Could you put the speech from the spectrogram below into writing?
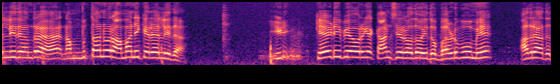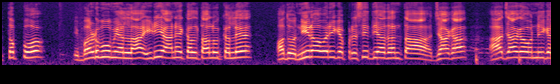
ಎಲ್ಲಿದೆ ಅಂದರೆ ನಮ್ಮ ಮುತ್ತಾನೂರು ಅಮಾನಿಕೆರೆಯಲ್ಲಿದೆ ಇಡೀ ಕೆ ಡಿ ಬಿ ಅವರಿಗೆ ಕಾಣಿಸಿರೋದು ಇದು ಬರಡು ಭೂಮಿ, ಆದರೆ ಅದು ತಪ್ಪು. ಈ ಬರಡು ಭೂಮಿ ಅಲ್ಲ, ಇಡೀ ಆನೇಕಲ್ ತಾಲೂಕಲ್ಲೇ ಅದು ನೀರಾವರಿಗೆ ಪ್ರಸಿದ್ಧಿಯಾದಂಥ ಜಾಗ. ಆ ಜಾಗವನ್ನು ಈಗ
